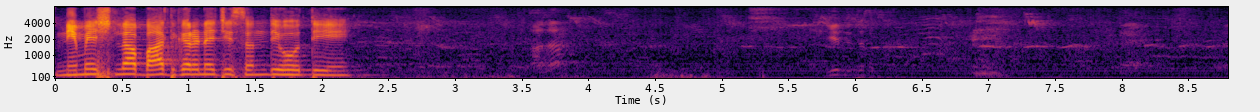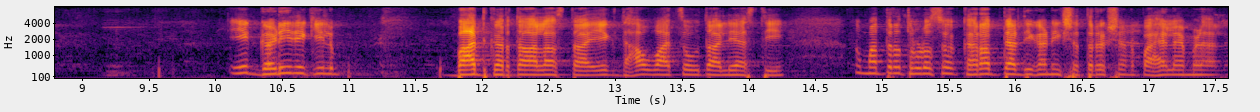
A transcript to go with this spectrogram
निमेशला बाद करण्याची संधी होती. एक घडी देखील बाद करता आला असता एक धाव वाचवता आली असती मात्र थोडंसं खराब त्या ठिकाणी क्षेत्ररक्षण पाहायला मिळालं.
